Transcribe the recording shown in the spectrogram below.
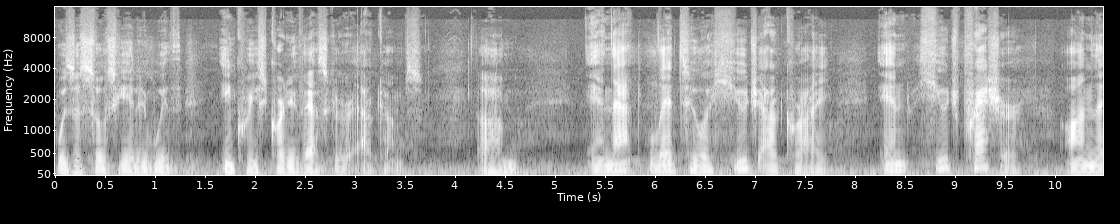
was associated with increased cardiovascular outcomes. Um, and that led to a huge outcry and huge pressure on the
